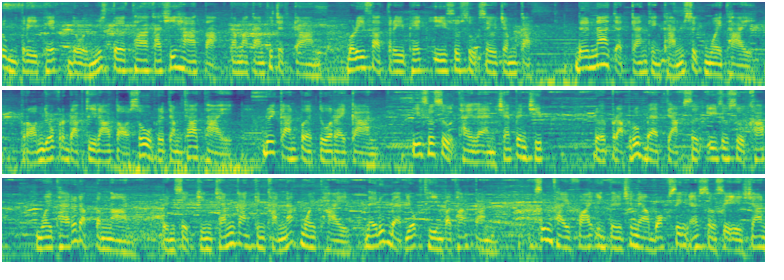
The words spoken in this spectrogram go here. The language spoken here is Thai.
ลุ่มตรีเพชร โดยมิสเตอร์ทาคาชิฮาตะ กรรมการผู้จัดการ บริษัทตรีเพชรอีซูซูเซลจำกัด เดินหน้าจัดการแข่งขันศึกมวยไทย พร้อมยกระดับกีฬาต่อสู้ประจำชาติไทย ด้วยการเปิดตัวรายการ Isuzu Thailand Championship โดยปรับรูปแบบจากศึก Isuzu ครับมวยไทยระดับตำนาน เป็นศึกชิงแชมป์การแข่งขันนักมวยไทย ในรูปแบบยกทีมปะทะกัน ซึ่งไทยไฟท์ International Boxing Association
